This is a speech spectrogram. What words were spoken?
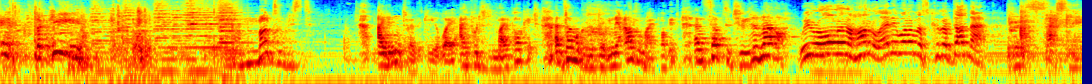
And throw away the key. A motorist. I didn't throw the key away. I put it in my pocket. And someone could have taken it out of my pocket and substituted another. We were all in a huddle. Any one of us could have done that. Precisely.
